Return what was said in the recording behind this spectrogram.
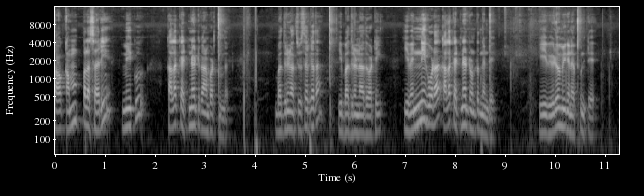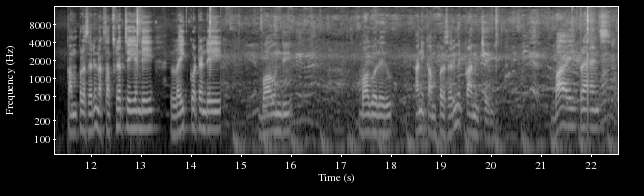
త- కంపల్సరీ మీకు కళ కట్టినట్టు కనపడుతుంది. బద్రీనాథ్ చూశారు కదా? ఈ బద్రీనాథ్ ఒకటి ఇవన్నీ కూడా కళ కట్టినట్టు ఉంటుందండి. ఈ వీడియో మీకు నప్పుంటే కంపల్సరీ నాకు సబ్స్క్రైబ్ చేయండి లైక్ కొట్టండి. బాగుంది బాగోలేదు అని కంపల్సరీ మీరు కామెంట్ చేయండి. Bye friends.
